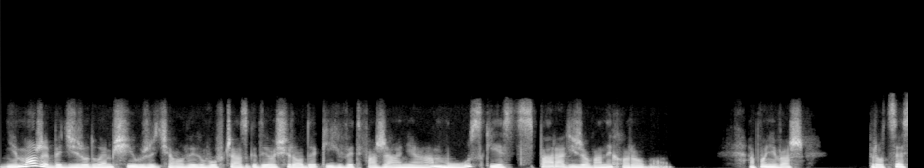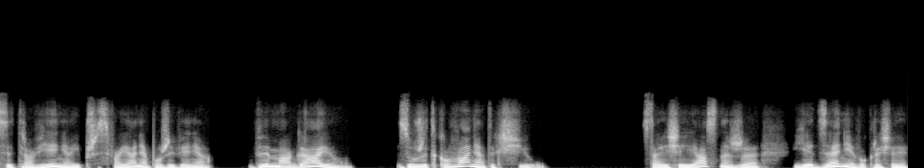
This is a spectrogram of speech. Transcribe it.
nie może być źródłem sił życiowych, wówczas gdy ośrodek ich wytwarzania, mózg, jest sparaliżowany chorobą. A ponieważ procesy trawienia i przyswajania pożywienia wymagają zużytkowania tych sił, staje się jasne, że jedzenie w okresie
